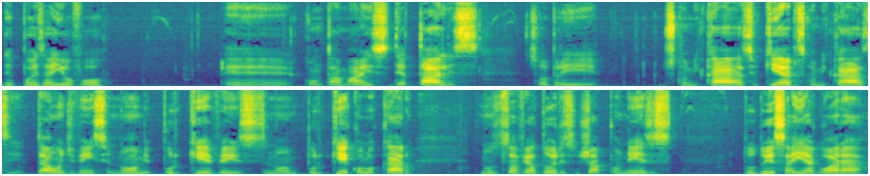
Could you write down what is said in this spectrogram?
Depois aí eu vou é, contar mais detalhes sobre os kamikaze, o que eram os kamikaze, da onde vem esse nome, por que veio esse nome, por que colocaram nos aviadores japoneses. Tudo isso aí agora,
